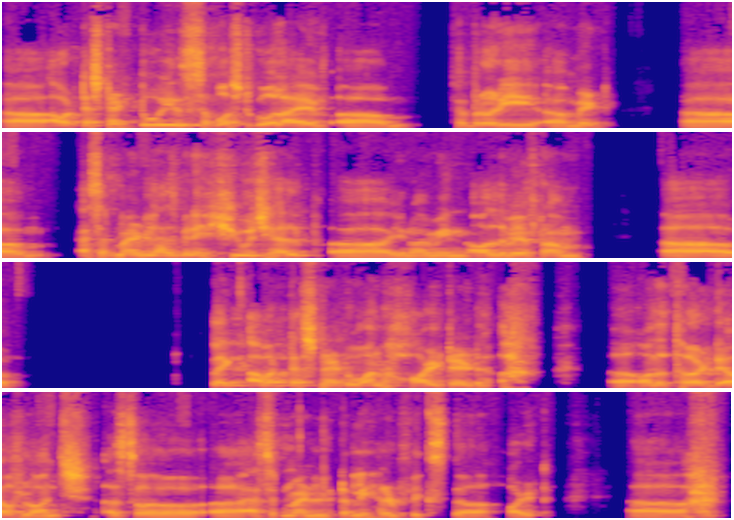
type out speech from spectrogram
our testnet two is supposed to go live um, February mid um, asset mantle has been a huge help. Uh, you know i mean all the way from uh, like our testnet one halted uh, on the third day of launch. So uh, asset mantle literally helped fix the halt. Uh,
